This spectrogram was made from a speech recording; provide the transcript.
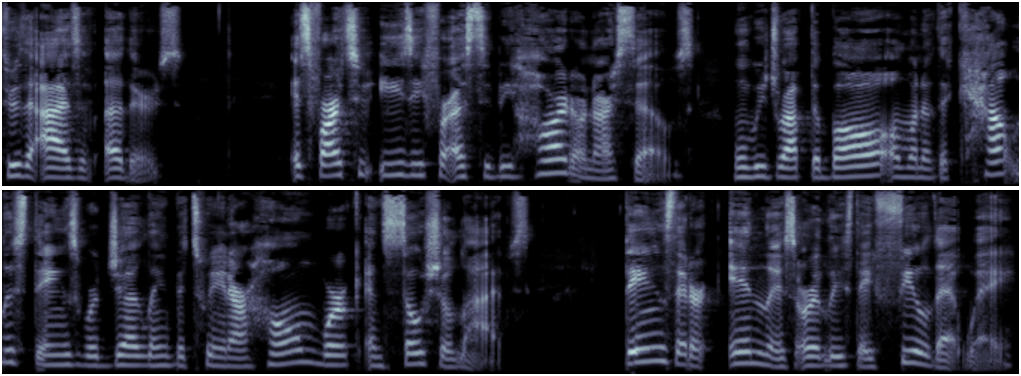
through the eyes of others. It's far too easy for us to be hard on ourselves when we drop the ball on one of the countless things we're juggling between our home, work, and social lives. Things that are endless, or at least they feel that way.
